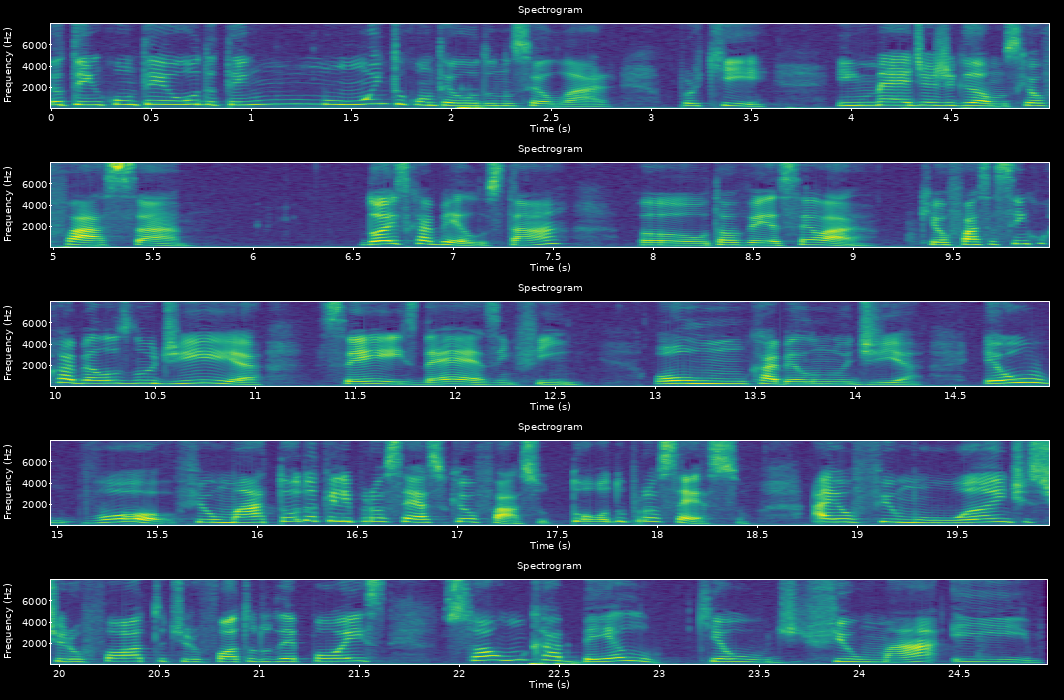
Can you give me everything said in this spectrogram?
eu tenho conteúdo, eu tenho muito conteúdo no celular. Porque, em média, digamos que eu faça dois cabelos, tá? Ou talvez, sei lá, que eu faça cinco cabelos no dia, seis, dez, enfim. Ou um cabelo no dia. Eu vou filmar todo aquele processo que eu faço, todo o processo. Aí eu filmo o antes, tiro foto, tiro foto do depois. Só um cabelo que eu filmar e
